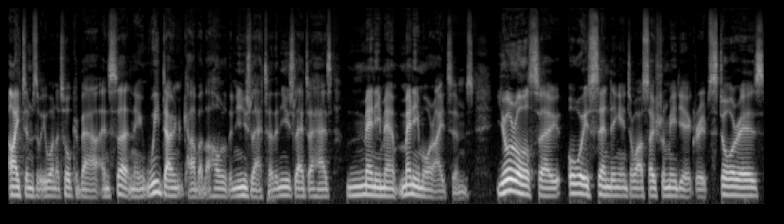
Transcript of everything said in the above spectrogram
items that we want to talk about. And certainly, we don't cover the whole of the newsletter. The newsletter has many, many more items. You're also always sending into our social media groups stories.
